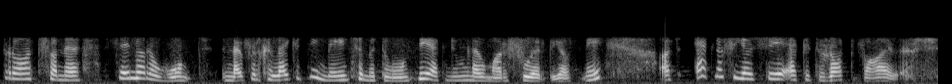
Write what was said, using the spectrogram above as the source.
praat van 'n senere hond, nou vergelyk dit nie mense met 'n hond nie, ek noem nou maar 'n voorbeeld, nê? As ek nou vir jou sê ek het Rottweilers,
